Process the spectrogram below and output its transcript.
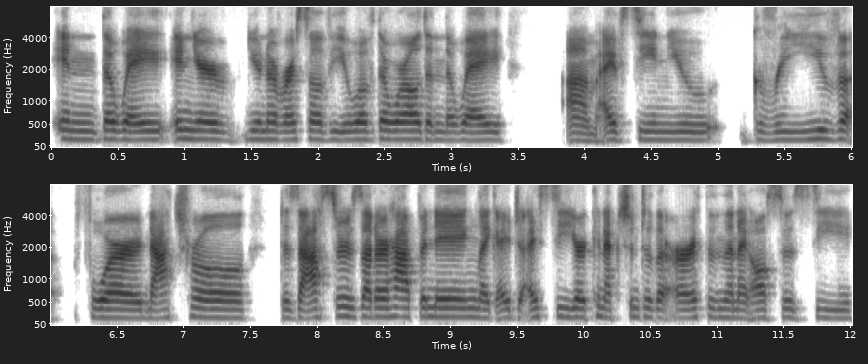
in the way, in your universal view of the world and the way um, I've seen you grieve for natural disasters that are happening. Like I, I see your connection to the earth, and then I also see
